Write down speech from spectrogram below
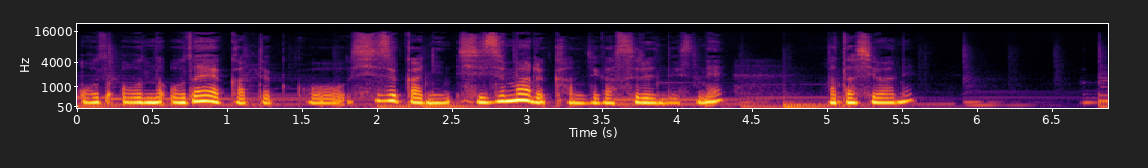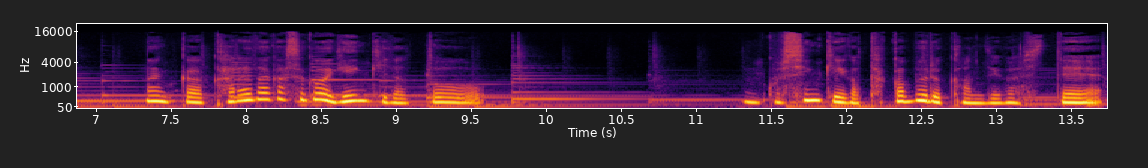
穏やかってこう静かに静まる感じがするんですね。私はね。なんか体がすごい元気だとこう神経が高ぶる感じがして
